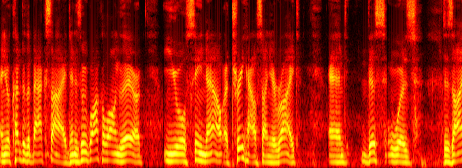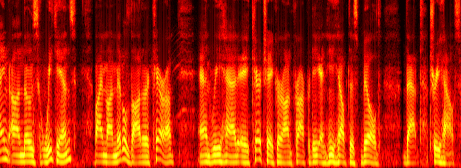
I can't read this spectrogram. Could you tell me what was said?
And you'll come to the back side. And as we walk along there, you'll see now a treehouse on your right. And this was designed on those weekends by my middle daughter, Kara and we had a caretaker on property and he helped us build that treehouse.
